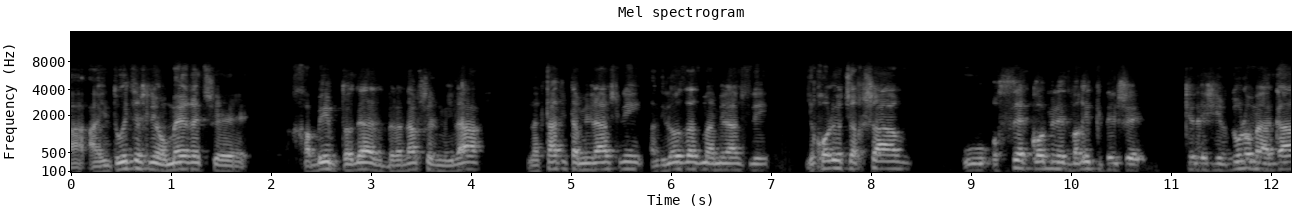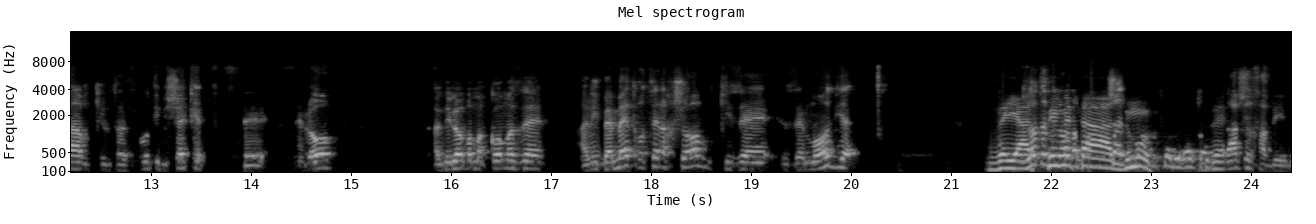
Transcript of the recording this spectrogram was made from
האינטואיציה שלי אומרת שחביב, אתה יודע, זה בן אדם של מילה, נתתי את המילה שלי, אני לא זז מהמילה שלי, יכול להיות שעכשיו הוא עושה כל מיני דברים כדי, ש, כדי שירדו לו מהגב, כאילו תעזבו אותי בשקט, זה, זה לא, אני לא במקום הזה, אני באמת רוצה לחשוב, כי זה, זה מאוד... זה לא יעצים תבינו את נכון, לא לא הדמות, זה- של חביב.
